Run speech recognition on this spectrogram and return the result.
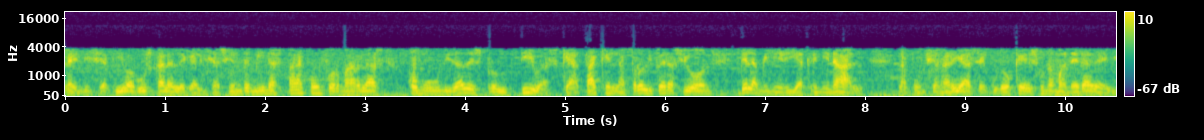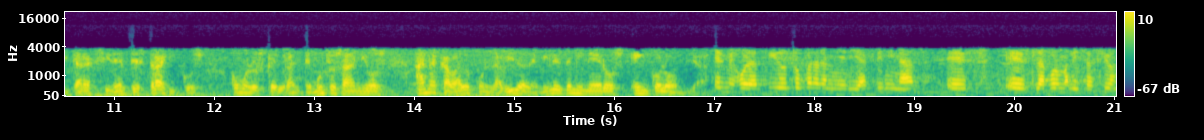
La iniciativa busca la legalización de minas para conformarlas como unidades productivas que ataquen la proliferación de la minería criminal. La funcionaria aseguró que es una manera de evitar accidentes trágicos, como los que durante muchos años han acabado con la vida de miles de mineros en Colombia. El mejor antídoto para la minería criminal es, es la formalización,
